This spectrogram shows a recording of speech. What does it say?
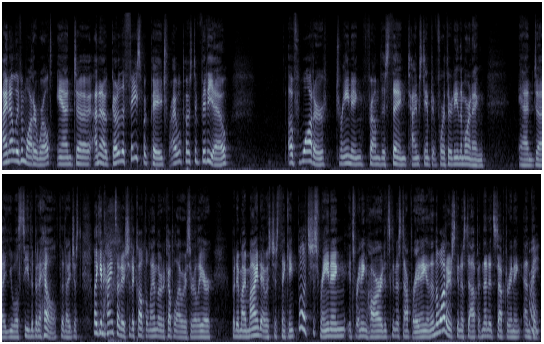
I now live in Waterworld, and uh, I don't know. Go to the Facebook page where I will post a video of water draining from this thing, time stamped at 4:30 in the morning, and uh, you will see the bit of hell that I just like. In hindsight, I should have called the landlord a couple hours earlier. But in my mind, I was just thinking, well, it's just raining. It's raining hard. It's going to stop raining, and then the water's going to stop, and then it stopped raining, and Right.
